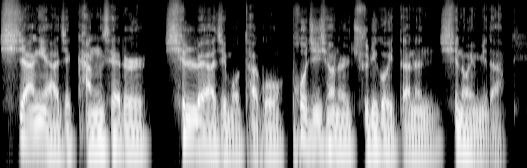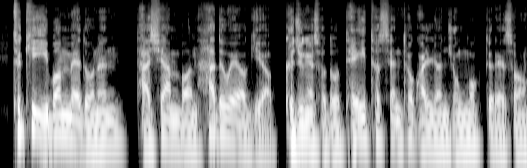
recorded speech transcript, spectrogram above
시장이 아직 강세를 신뢰하지 못하고 포지션을 줄이고 있다는 신호입니다. 특히 이번 매도는 다시 한번 하드웨어 기업, 그 중에서도 데이터 센터 관련 종목들에서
